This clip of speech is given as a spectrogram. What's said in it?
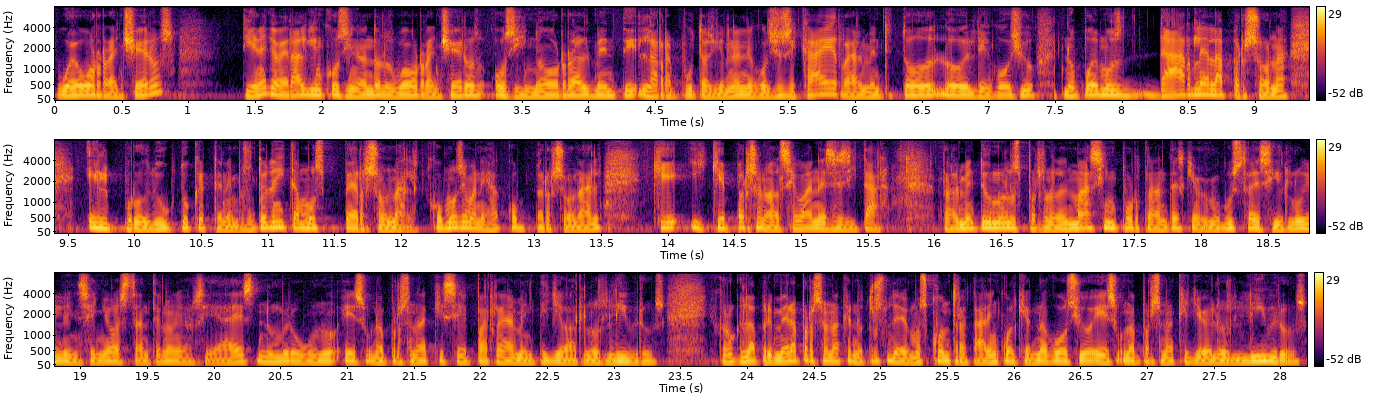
huevos rancheros, tiene que haber alguien cocinando los huevos rancheros o si no realmente la reputación del negocio se cae, realmente todo lo del negocio no podemos darle a la persona el producto que tenemos. Entonces necesitamos personal. ¿Cómo se maneja con personal? ¿Qué y qué personal se va a necesitar? Realmente uno de los personales más importantes, que a mí me gusta decirlo y lo enseño bastante en la universidad, es número uno, es una persona que sepa realmente llevar los libros. Yo creo que la primera persona que nosotros debemos contratar en cualquier negocio es una persona que lleve los libros.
